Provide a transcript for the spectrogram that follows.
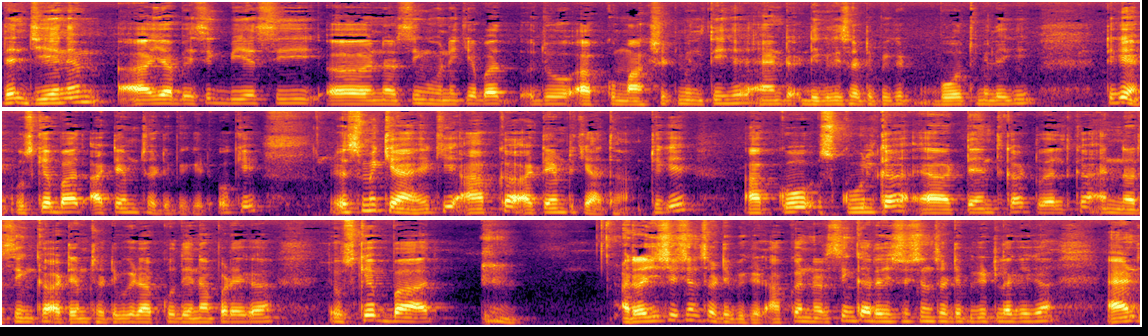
then G N M या basic B S C nursing होने के बाद जो आपको मार्कशीट मिलती है एंड डिग्री सर्टिफिकेट बोथ मिलेगी, ठीक है? उसके बाद अटैम्प्ट सर्टिफिकेट ओके इसमें क्या है कि आपका अटैम्प्ट क्या था, ठीक है? आपको स्कूल का टेंथ का ट्वेल्थ का एंड नर्सिंग का अटेम्प्ट सर्टिफिकेट आपको देना पड़ेगा। तो उसके बाद रजिस्ट्रेशन सर्टिफिकेट आपका नर्सिंग का रजिस्ट्रेशन सर्टिफिकेट लगेगा एंड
